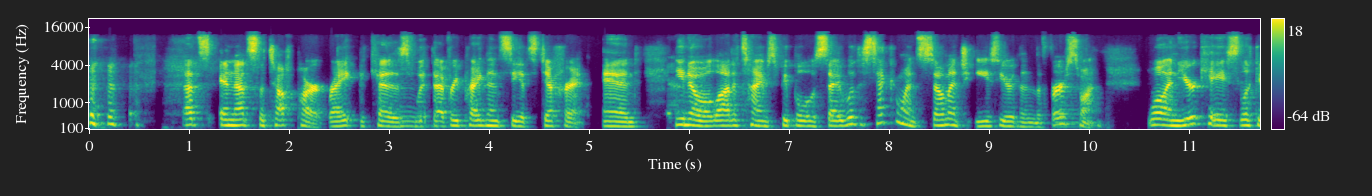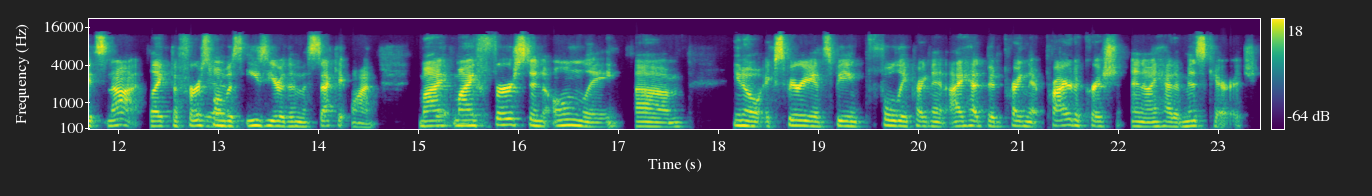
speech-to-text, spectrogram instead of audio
that's and that's the tough part right because mm. with every pregnancy it's different and yeah. you know a lot of times people will say well the second one's so much easier than the first yeah. one well, in your case, look, it's not like the first yeah. one was easier than the second one. My yeah. my first and only um, you know, experience being fully pregnant. I had been pregnant prior to Krish and I had a miscarriage.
